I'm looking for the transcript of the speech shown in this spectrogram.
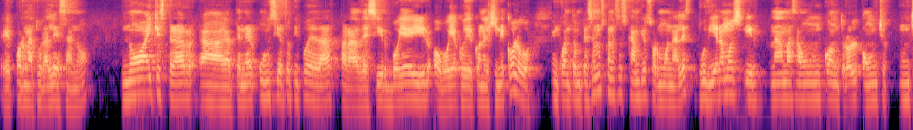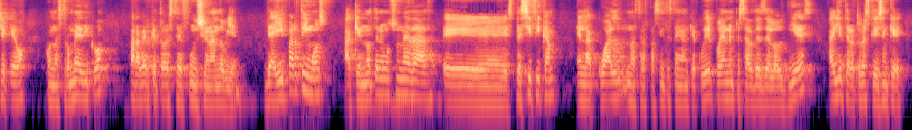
eh, por naturaleza, ¿no? no hay que esperar a tener un cierto tipo de edad para decir voy a ir o voy a acudir con el ginecólogo. En cuanto empecemos con esos cambios hormonales, pudiéramos ir nada más a un control o un, chequeo con nuestro médico para ver que todo esté funcionando bien. De ahí partimos a que no tenemos una edad eh, específica en la cual nuestras pacientes tengan que acudir. Pueden empezar desde los 10. Hay literaturas que dicen que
